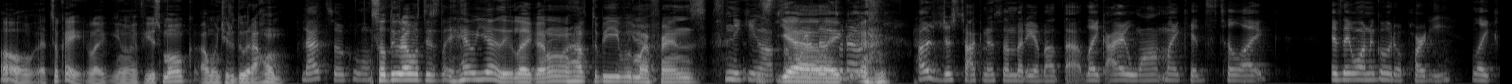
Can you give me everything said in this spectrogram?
"Oh, it's okay. Like you know, if you smoke, I want you to do it at home." That's so cool. So dude, I was just like, "Hell yeah!" Dude. Like I don't have to be with my friends. Sneaking off. Yeah, somewhere. like That's what I was I was just talking to somebody about that. Like, I want my kids to like, if they want to go to a party, like,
